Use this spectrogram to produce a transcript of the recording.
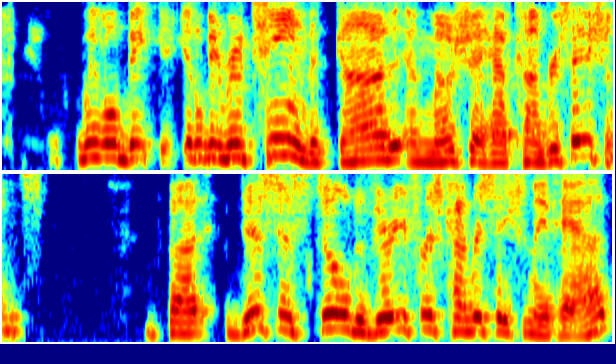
we will be. It'll be routine that God and Moshe have conversations, but this is still the very first conversation they've had.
